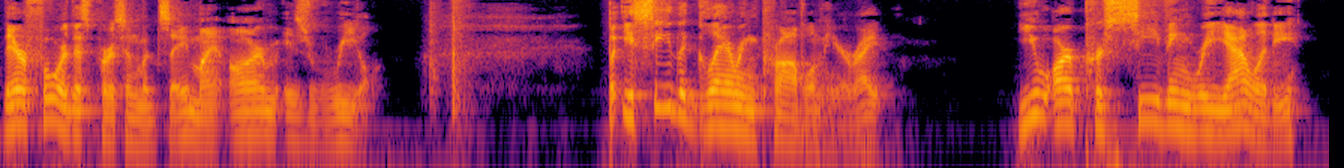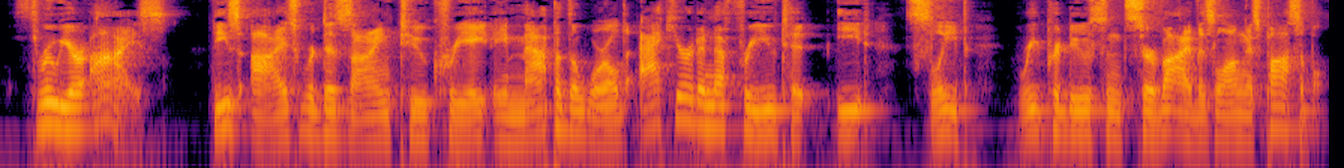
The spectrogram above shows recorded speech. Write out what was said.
Therefore, this person would say, my arm is real. But you see the glaring problem here, right? You are perceiving reality through your eyes. These eyes were designed to create a map of the world accurate enough for you to eat, sleep, reproduce, and survive as long as possible.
